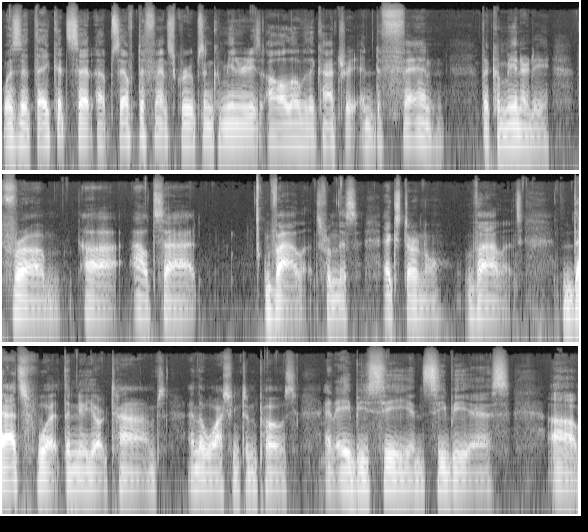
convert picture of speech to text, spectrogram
was that they could set up self defense groups in communities all over the country and defend the community from uh, outside violence, from this external violence. That's what the New York Times and the Washington Post and ABC and CBS uh,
